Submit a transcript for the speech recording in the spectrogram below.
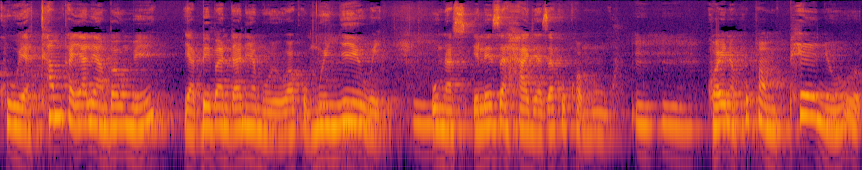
kuyatamka yale ambayo umeyabeba ndani ya moyo wako mwenyewe mm-hmm. unaeleza haja zako kwa mungu mm-hmm. kwa hiyo inakupa mpenyo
